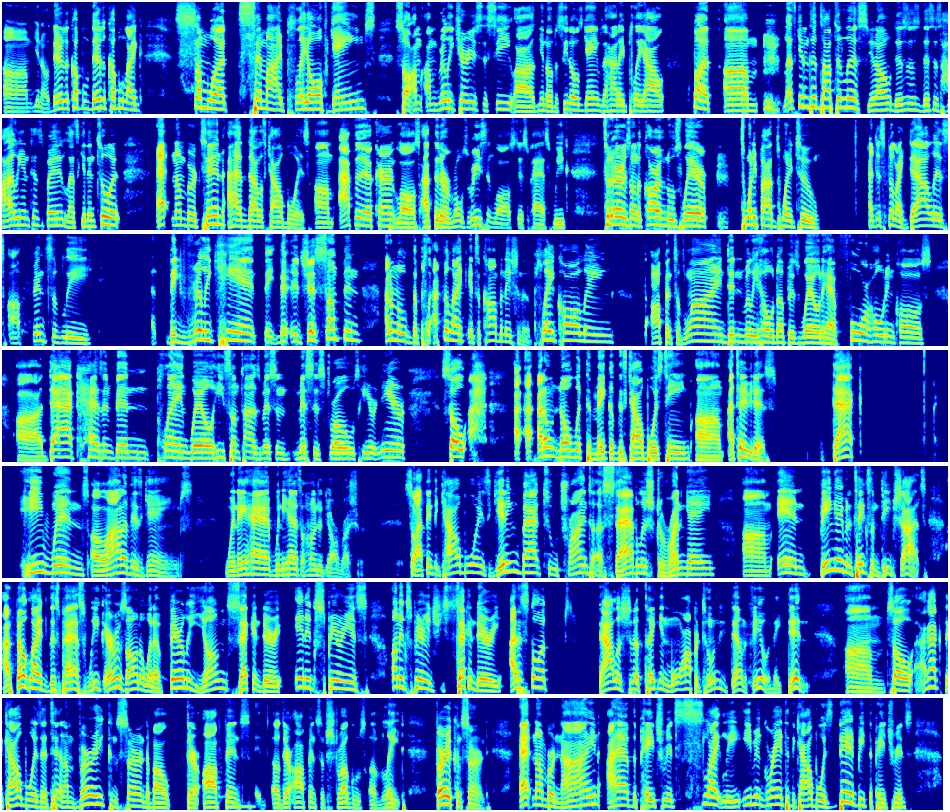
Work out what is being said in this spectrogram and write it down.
Um, you know, there's a couple, there's a couple like somewhat semi playoff games. So I'm I'm really curious to see uh, you know, to see those games and how they play out. But um, let's get into the top 10 list. You know, this is this is highly anticipated. Let's get into it. At number 10, I have the Dallas Cowboys. Um, after their current loss, after their most recent loss this past week to the Arizona Cardinals, where 25 22, I just feel like Dallas offensively, uh, they really can't. They, it's just something. I don't know. The I feel like it's a combination of play calling, the offensive line didn't really hold up as well. They have four holding calls. Uh, Dak hasn't been playing well. He sometimes missing misses throws here and there. So I, I, I don't know what to make of this Cowboys team. Um, I tell you this, Dak, he wins a lot of his games when they have when he has a hundred yard rusher. So I think the Cowboys getting back to trying to establish the run game um, and being able to take some deep shots. I felt like this past week, Arizona with a fairly young secondary, inexperienced, unexperienced secondary. I just thought Dallas should have taken more opportunities down the field. They didn't. Um, so I got the Cowboys at 10. I'm very concerned about their offense, uh, their offensive struggles of late. Very concerned. At number nine, I have the Patriots slightly. Even granted, the Cowboys did beat the Patriots.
